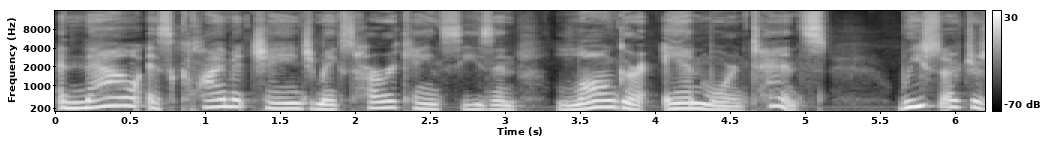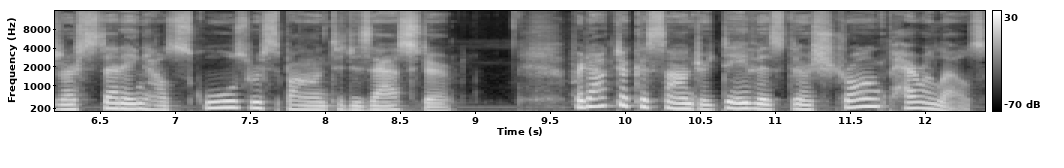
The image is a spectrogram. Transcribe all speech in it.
And now, as climate change makes hurricane season longer and more intense, researchers are studying how schools respond to disaster. For Dr. Cassandra Davis, there are strong parallels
